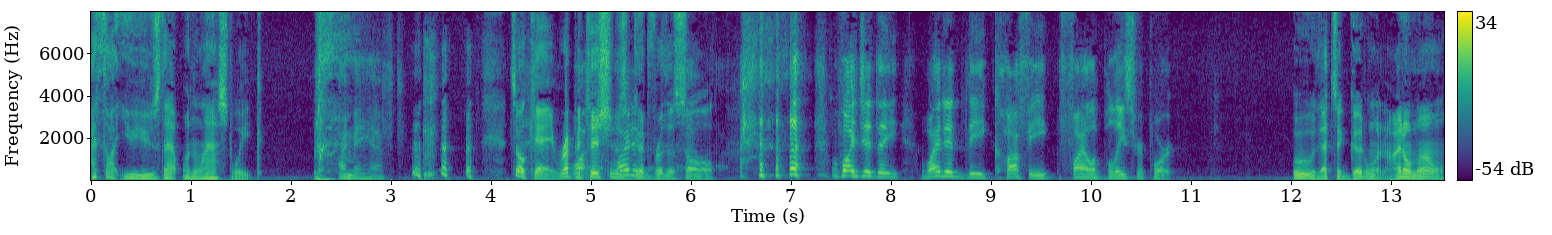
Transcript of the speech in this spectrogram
I thought you used that one last week. I may have. it's okay. Repetition why, why is did, good for the soul. why did the Why did the coffee file a police report? Ooh, that's a good one. I don't know.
